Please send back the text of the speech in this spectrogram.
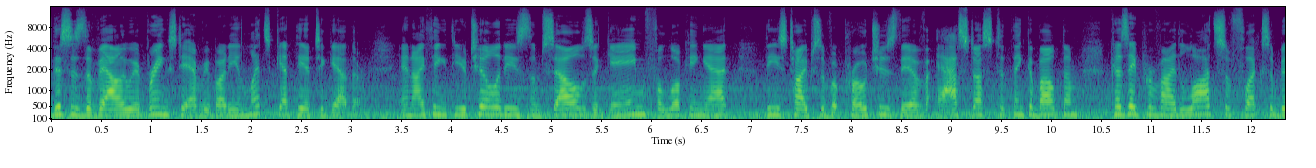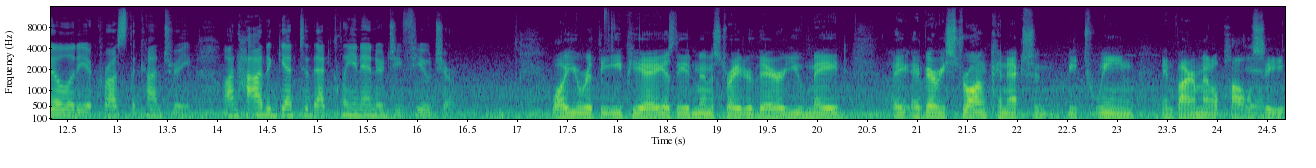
This is the value it brings to everybody, and let's get there together. And I think the utilities themselves are game for looking at these types of approaches. They've asked us to think about them because they provide lots of flexibility across the country on how to get to that clean energy future. While you were at the EPA as the administrator there, you made a, a very strong connection between environmental policy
